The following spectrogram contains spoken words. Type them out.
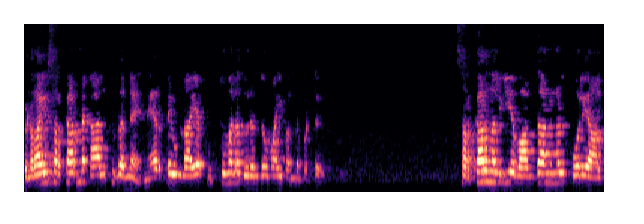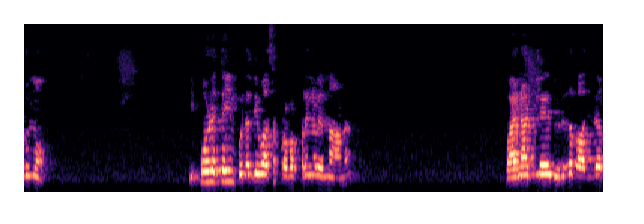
പിണറായി സർക്കാരിന്റെ കാലത്ത് തന്നെ നേരത്തെ ഉണ്ടായ പുത്തുമല ദുരന്തവുമായി ബന്ധപ്പെട്ട് സർക്കാർ നൽകിയ വാഗ്ദാനങ്ങൾ പോലെ ആകുമോ? ഇപ്പോഴത്തെയും പുനരധിവാസ പ്രവർത്തനങ്ങൾ എന്നാണ് വയനാട്ടിലെ ദുരിതബാധിതർ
